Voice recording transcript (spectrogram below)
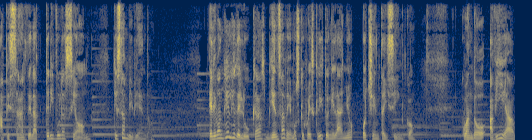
a pesar de la tribulación que están viviendo. El Evangelio de Lucas bien sabemos que fue escrito en el año 85, cuando había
